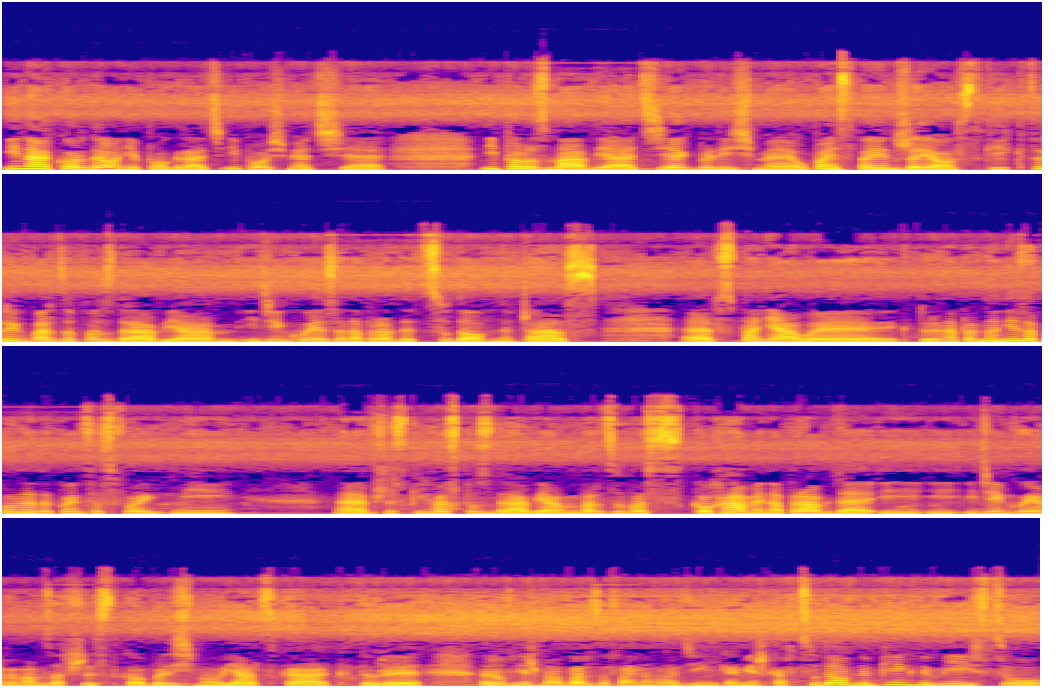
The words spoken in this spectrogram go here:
I na akordeonie pograć, i pośmiać się, i porozmawiać, jak byliśmy u Państwa Jędrzejowskich, których bardzo pozdrawiam i dziękuję za naprawdę cudowny czas, e, wspaniały, który na pewno nie zapomnę do końca swoich dni. E, Wszystkich Was pozdrawiam, bardzo Was kochamy naprawdę i, i, i dziękujemy Wam za wszystko. Byliśmy u Jacka, który również ma bardzo fajną rodzinkę, mieszka w cudownym, pięknym miejscu,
